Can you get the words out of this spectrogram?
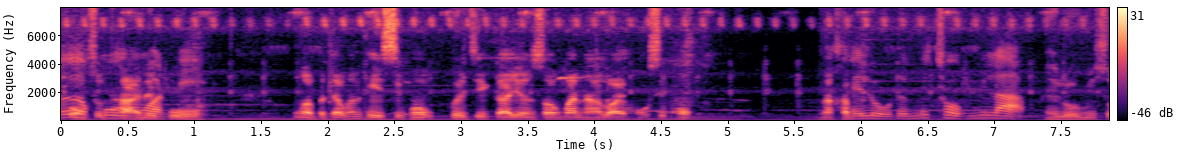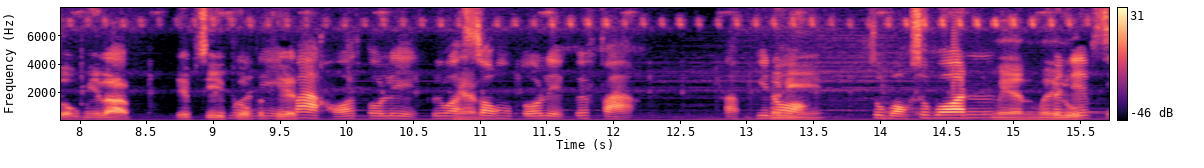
โค้งสุดท้ายเด้อปู งวดประจำวันที่ 16 พฤศจิกายน 2566 นะครับ ให้ลูกได้ไม่โชคไม่ลาบให้รู้มีโศกมีลาบ FC ทั่วเมื่อประนี้เทศมาขอตัวเลขหรือว่าแม่นส่งตัวเลขไปฝากกับพี่มื้น้อองนี้สุบอกสุบอลแม่นมื้อเป็นี้นลูก FC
